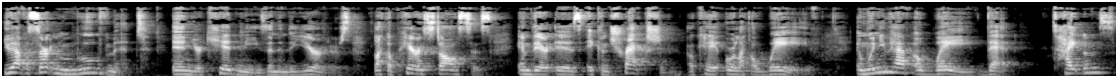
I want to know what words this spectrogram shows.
You have a certain movement in your kidneys and in the ureters, like a peristalsis, and there is a contraction, okay, or like a wave. And when you have a wave that tightens,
